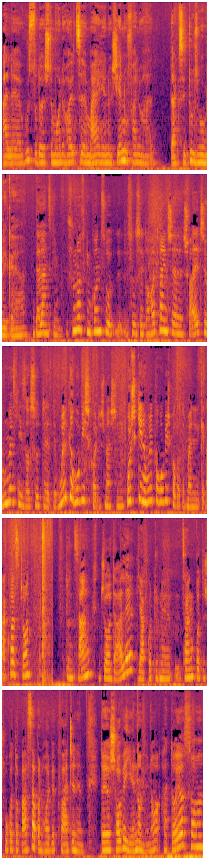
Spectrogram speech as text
ale husto do jeszcze młode holce maja jenoś jednu falu, tak se tu zwoblika, ja. Dalanskim, šunovskim koncu so se to hotvanče švalče umysli, so su te, te vulke rubiško, když máš ne puški na vulke rubiško, potem máš neke nakvas, čo? Ten cank džordale, jako tu ne cank pote švoko to pasa, pon hodve kvađene. To je šove jenome, no. A to je so,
